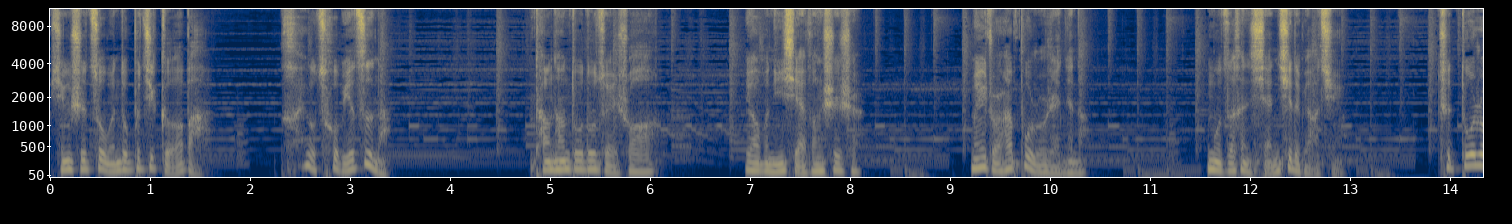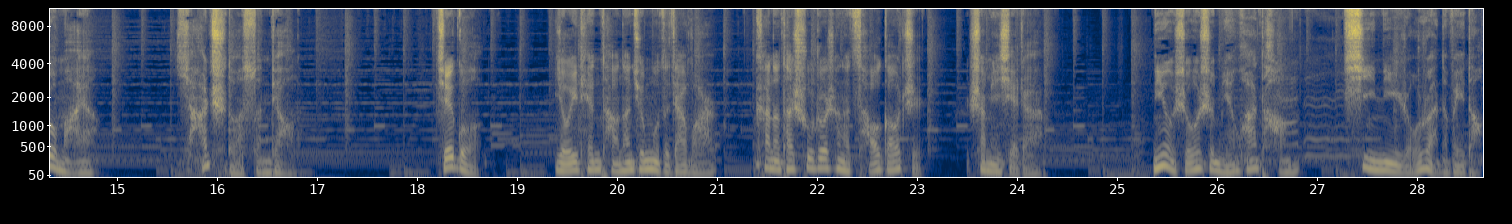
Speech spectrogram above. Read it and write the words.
平时作文都不及格吧？还有错别字呢。糖糖嘟嘟嘴说：“要不你写封试试，没准还不如人家呢。”木子很嫌弃的表情，这多肉麻呀，牙齿都要酸掉了。结果，有一天糖糖去木子家玩。看到他书桌上的草稿纸，上面写着：“你有时候是棉花糖，细腻柔软的味道；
